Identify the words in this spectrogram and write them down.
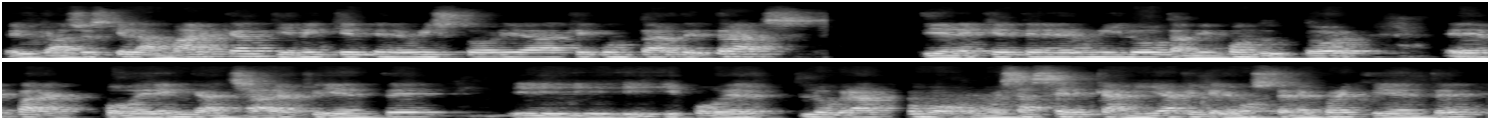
El caso es que la marca tiene que tener una historia que contar detrás. Tiene que tener un hilo también conductor eh, para poder enganchar al cliente y, poder lograr como, esa cercanía que queremos tener con el cliente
